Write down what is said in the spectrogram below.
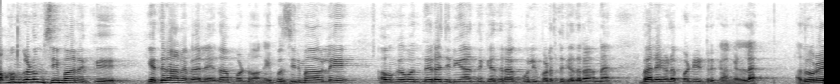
அவங்களும் சீமானுக்கு எதிரான வேலையை தான் பண்ணுவாங்க. இப்போ சினிமாவிலே அவங்க வந்து ரஜினிகாந்துக்கு எதிராக கூலி படத்துக்கு எதிரான வேலைகளை பண்ணிகிட்ருக்காங்கல்ல அது ஒரு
